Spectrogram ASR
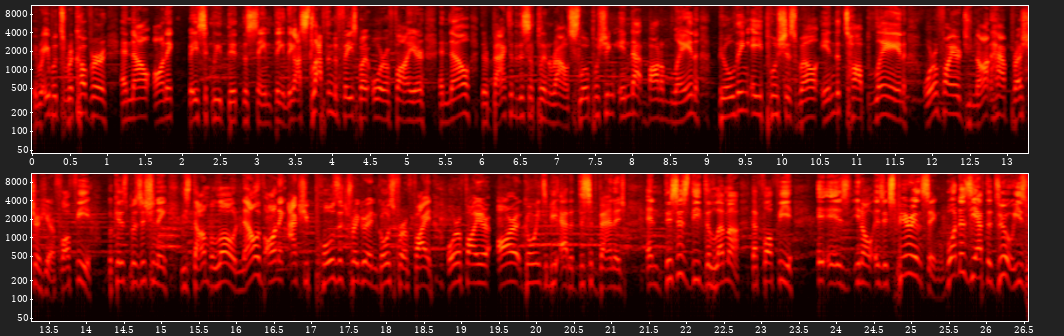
They were able to recover, and now Onic basically did the same thing. They got slapped in the face by Aura Fire, and now they're back to the discipline route, slow pushing in that bottom lane, building a push as well in the top lane. Aura Fire do not have pressure here. Fluffy, look at his positioning. He's down below. Now if Onic actually pulls the trigger and goes for a fight, Aura Fire are going to be at a disadvantage, and this is the dilemma that Fluffy is, you know, is experiencing. What does he have to do? He's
